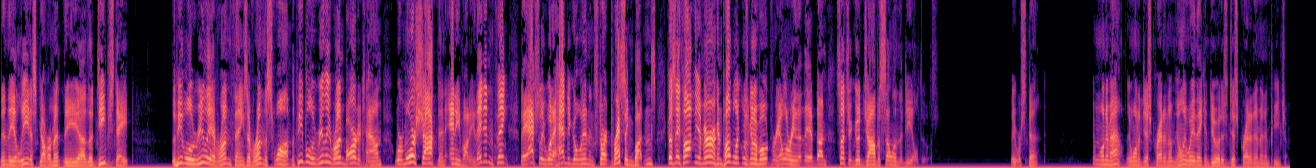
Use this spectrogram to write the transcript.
Than the elitist government, the uh, the deep state the people who really have run things, have run the swamp, the people who really run Bartertown were more shocked than anybody. They didn't think they actually would have had to go in and start pressing buttons because they thought the American public was going to vote for Hillary, that they have done such a good job of selling the deal to us. They were stunned. They want him out. They want to discredit him. The only way they can do it is discredit him and impeach him.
